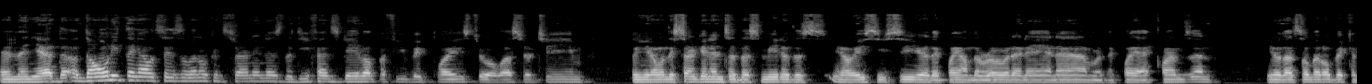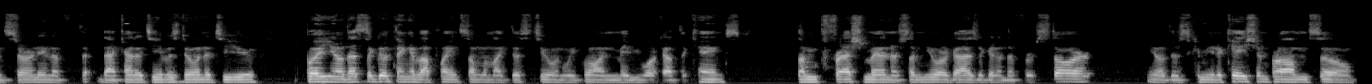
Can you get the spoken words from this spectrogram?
and then yeah, the the only thing I would say is a little concerning is the defense gave up a few big plays to a lesser team. So you know when they start getting into this meat of this you know ACC or they play on the road at A and M or they play at Clemson, you know that's a little bit concerning if th- that kind of team is doing it to you. But you know that's the good thing about playing someone like this too in week one. Maybe work out the kinks. Some freshmen or some newer guys are getting their first start. You know, there's communication problems. So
